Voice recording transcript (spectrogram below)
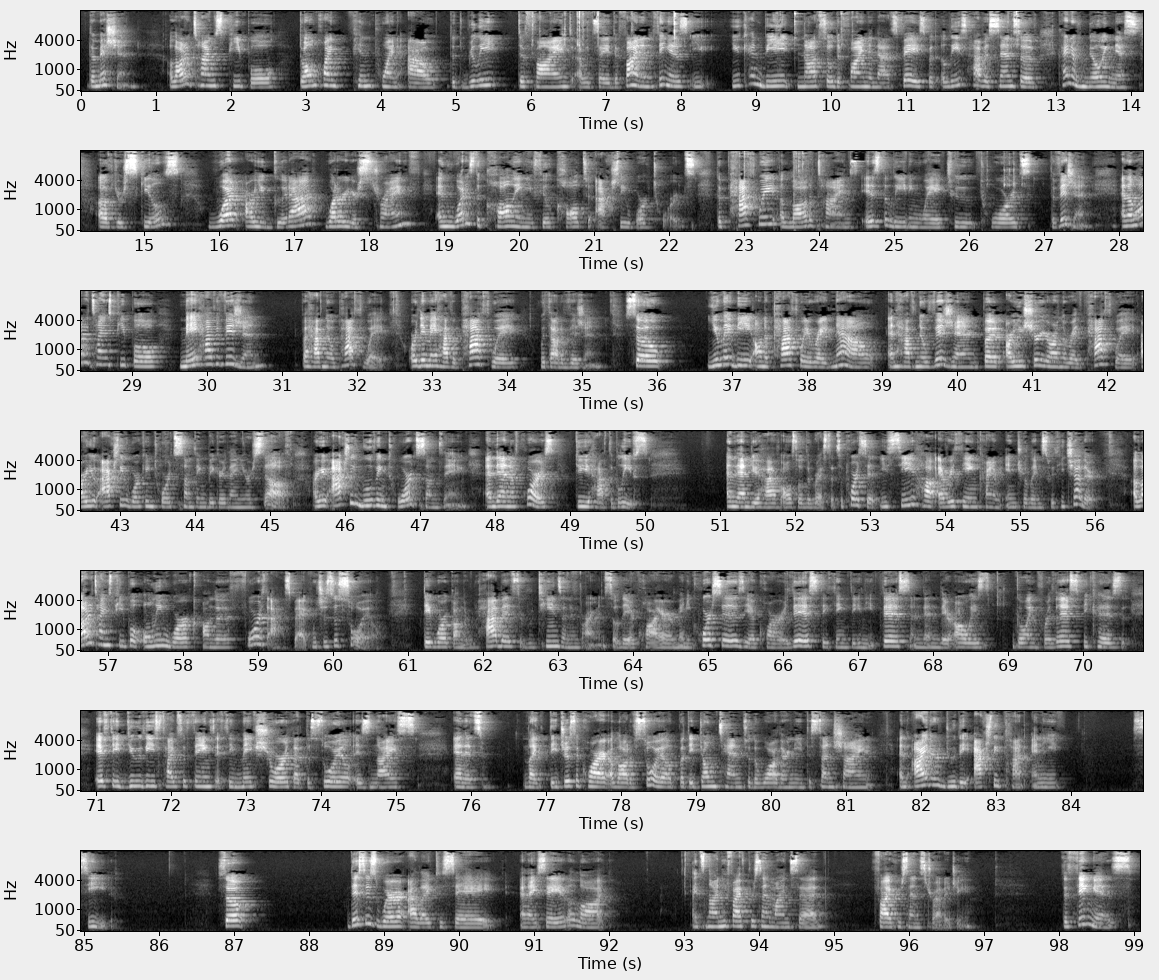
the mission. A lot of times people don't quite pinpoint out the really defined i would say defined and the thing is you you can be not so defined in that space but at least have a sense of kind of knowingness of your skills what are you good at? What are your strengths and what is the calling you feel called to actually work towards? The pathway a lot of times is the leading way to towards the vision. And a lot of times people may have a vision but have no pathway or they may have a pathway without a vision. So you may be on a pathway right now and have no vision, but are you sure you're on the right pathway? Are you actually working towards something bigger than yourself? Are you actually moving towards something? And then, of course, do you have the beliefs? And then do you have also the rest that supports it? You see how everything kind of interlinks with each other. A lot of times people only work on the fourth aspect, which is the soil they work on the habits, the routines, and environments. So they acquire many courses, they acquire this, they think they need this, and then they're always going for this because if they do these types of things, if they make sure that the soil is nice and it's like they just acquire a lot of soil, but they don't tend to the water, need the sunshine, and either do they actually plant any seed. So, this is where I like to say and I say it a lot, it's 95% mindset, 5% strategy. The thing is,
